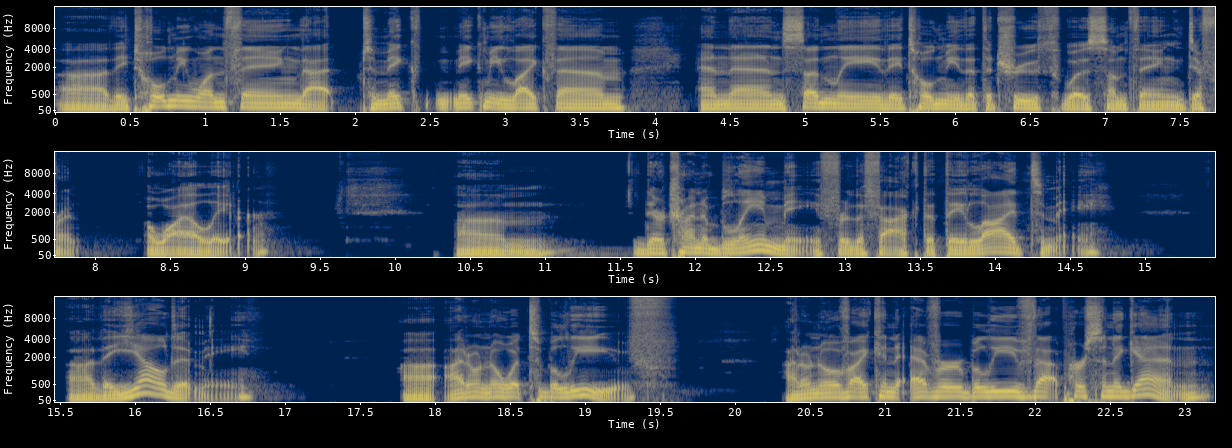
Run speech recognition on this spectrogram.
uh, they told me one thing that to make make me like them, and then suddenly they told me that the truth was something different a while later. Um, they're trying to blame me for the fact that they lied to me. Uh, they yelled at me. Uh, I don't know what to believe. I don't know if I can ever believe that person again.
